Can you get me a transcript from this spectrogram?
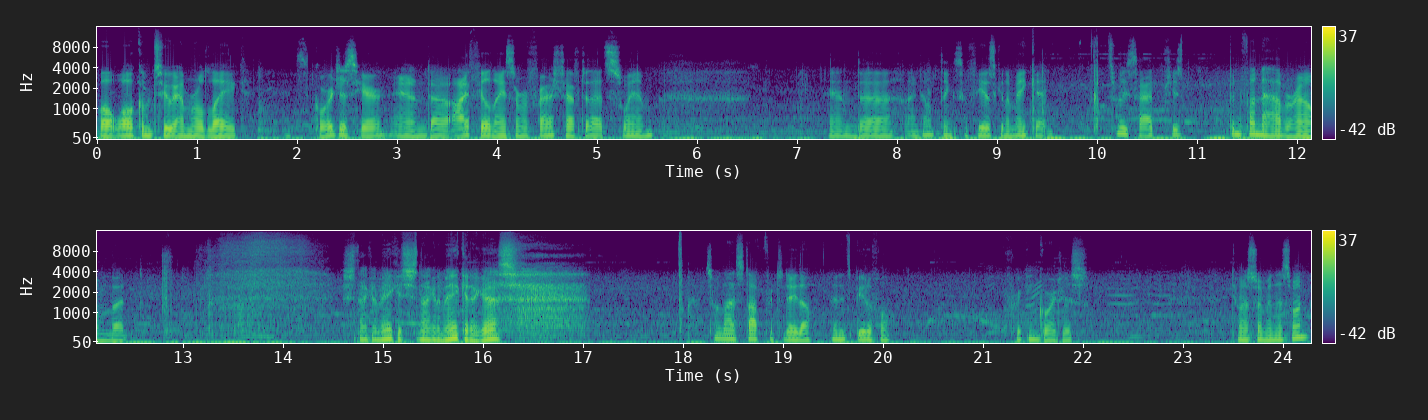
Well, welcome to Emerald Lake. It's gorgeous here, and uh, I feel nice and refreshed after that swim. And uh, I don't think Sophia's gonna make it. It's really sad. She's been fun to have around, but she's not gonna make it. She's not gonna make it, I guess. Our last stop for today, though, and it's beautiful. Freaking gorgeous. Do you want to swim in this one?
